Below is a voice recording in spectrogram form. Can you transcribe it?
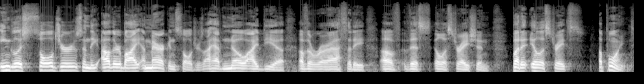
English soldiers and the other by American soldiers. I have no idea of the veracity of this illustration, but it illustrates a point.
